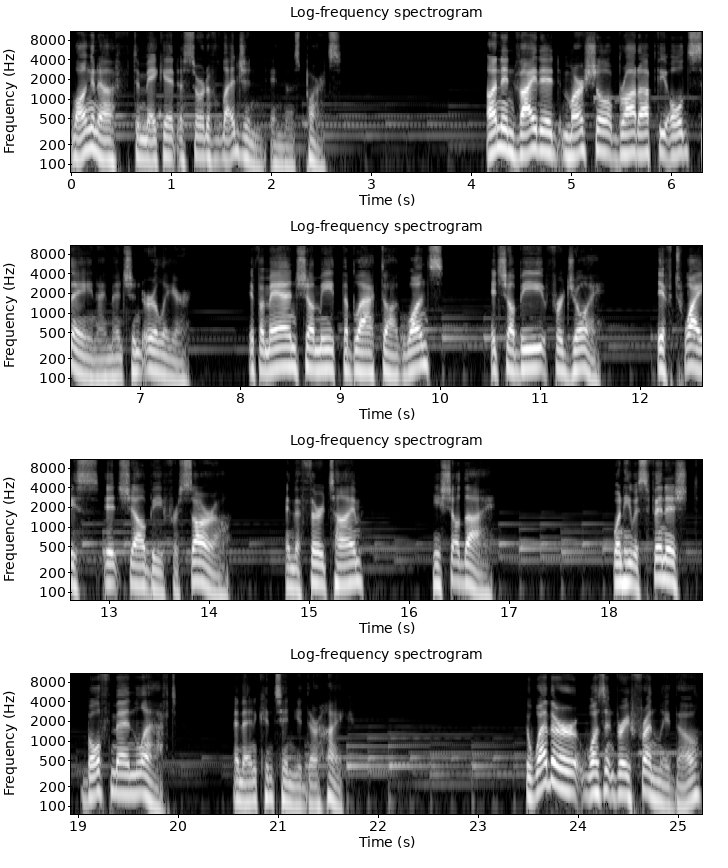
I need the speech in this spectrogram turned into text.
long enough to make it a sort of legend in those parts. Uninvited, Marshall brought up the old saying I mentioned earlier if a man shall meet the black dog once, it shall be for joy. If twice, it shall be for sorrow. And the third time, he shall die. When he was finished, both men laughed and then continued their hike. The weather wasn't very friendly, though.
